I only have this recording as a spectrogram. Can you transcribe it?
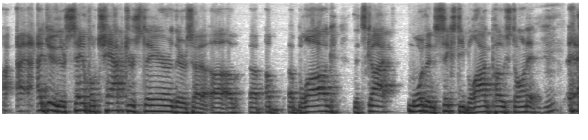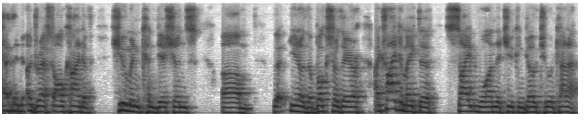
I, I do. There's sample chapters there. There's a a, a, a blog that's got more than 60 blog posts on it mm-hmm. that addressed all kind of human conditions. Um, the, you know the books are there. I tried to make the site one that you can go to and kind of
